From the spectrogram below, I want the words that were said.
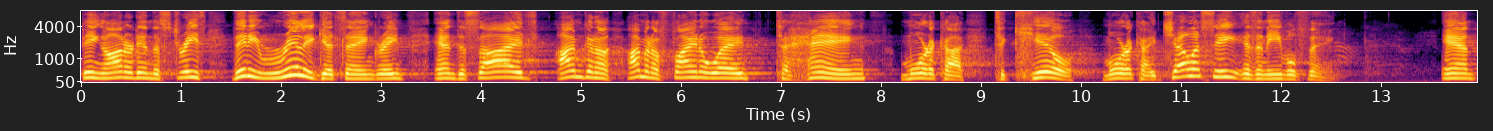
being honored in the streets. Then he really gets angry and decides, I'm going to I'm going to find a way to hang Mordecai, to kill Mordecai. Jealousy is an evil thing. And,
